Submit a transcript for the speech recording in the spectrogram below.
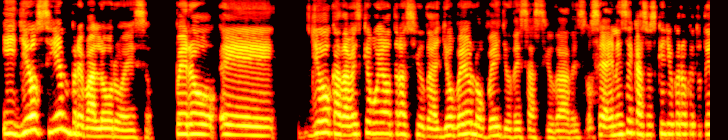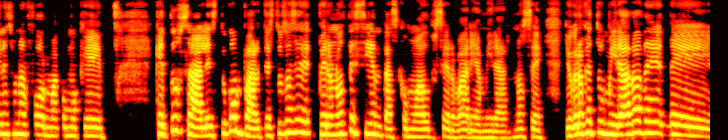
Y yo siempre valoro eso, pero eh, yo cada vez que voy a otra ciudad, yo veo lo bello de esas ciudades. O sea, en ese caso es que yo creo que tú tienes una forma como que que tú sales, tú compartes, tú haces, pero no te sientas como a observar y a mirar, no sé. Yo creo que tu mirada de, de,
